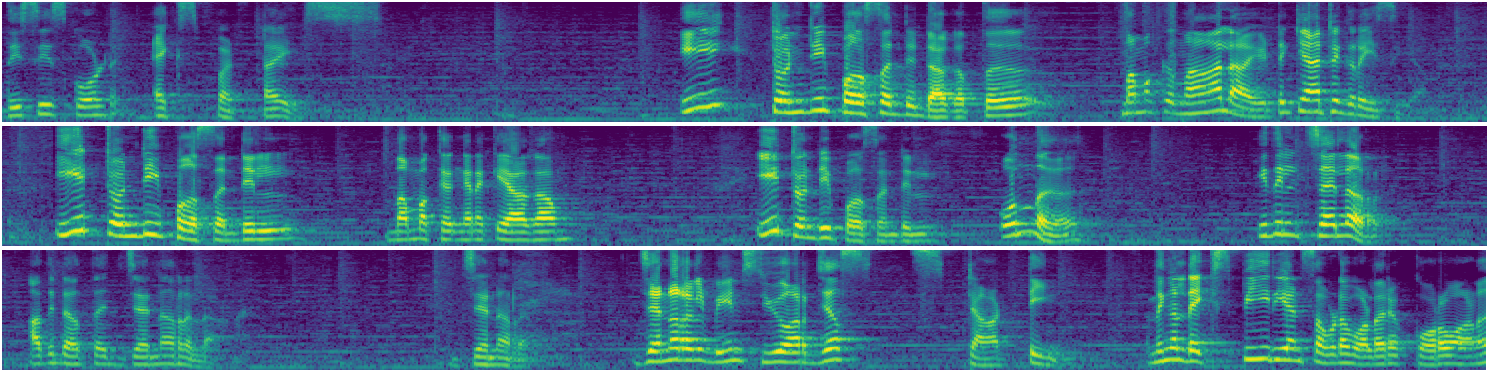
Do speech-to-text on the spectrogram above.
ദിസ് ഈസ് കോൾഡ് എക്സ്പെർട്ടൈസ് ഈ ട്വന്റി പെർസെന്റിന്റെ അകത്ത് നമുക്ക് നാലായിട്ട് കാറ്റഗറൈസ് ചെയ്യാം. ഈ ട്വന്റി പെർസെന്റിൽ നമുക്ക് എങ്ങനെയൊക്കെ ആകാം? ഈ ട്വന്റി പെർസെന്റിൽ ഒന്ന് ഇതിൽ ചിലർ അതിന്റെ അകത്ത് ജനറലാണ്. General. General means you are just starting നിങ്ങളുടെ എക്സ്പീരിയൻസ് അവിടെ വളരെ കുറവാണ്.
